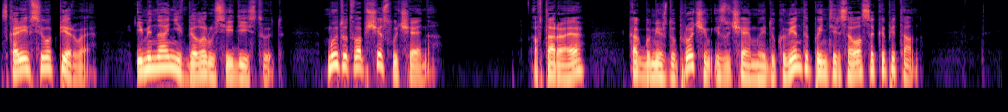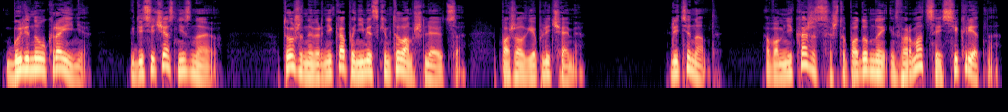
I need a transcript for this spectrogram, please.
Скорее всего, первая. Именно они в Белоруссии действуют. Мы тут вообще случайно. А вторая, как бы, между прочим, изучая мои документы, поинтересовался капитан. Были на Украине. Где сейчас, не знаю. Тоже наверняка по немецким тылам шляются. Пожал я плечами. Лейтенант, а вам не кажется, что подобная информация секретна?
